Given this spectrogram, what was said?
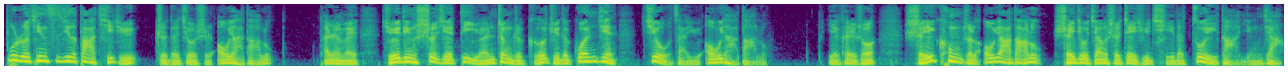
布热津斯基的大棋局指的就是欧亚大陆，他认为决定世界地缘政治格局的关键就在于欧亚大陆。也可以说，谁控制了欧亚大陆，谁就将是这局棋的最大赢家。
